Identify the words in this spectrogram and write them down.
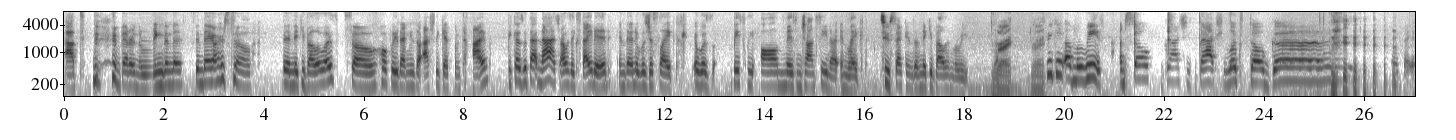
apt and better in the ring than the than they are so than Nikki Bella was. So hopefully that means they'll actually get some time. Because with that match, I was excited, and then it was just like it was basically all Miz and John Cena in like two seconds of Nikki Bella and Maryse. So. Right, right. Speaking of Maryse, I'm so glad she's back. She looks so good. so excited.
